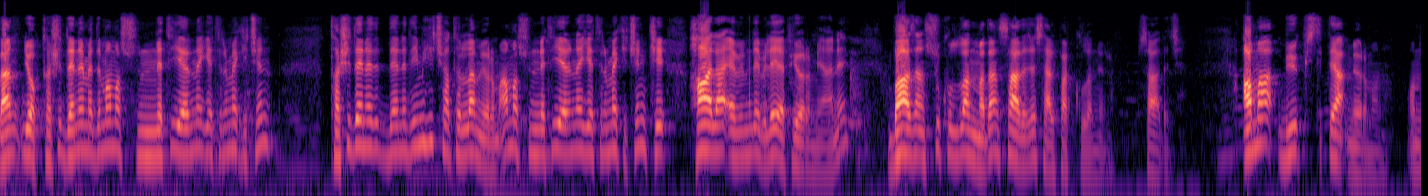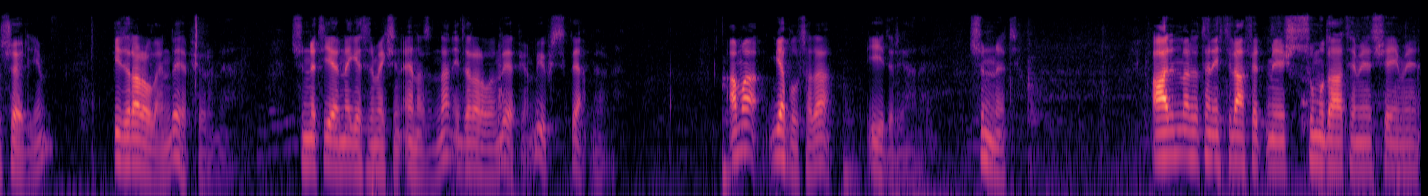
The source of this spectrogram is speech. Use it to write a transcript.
Ben yok taşı denemedim ama sünneti yerine getirmek için taşı denedi, denediğimi hiç hatırlamıyorum ama sünneti yerine getirmek için ki hala evimde bile yapıyorum yani. Bazen su kullanmadan sadece selpak kullanıyorum. Sadece. Ama büyük pislikte yapmıyorum onu. Onu söyleyeyim. İdrar olayında yapıyorum yani. Sünneti yerine getirmek için en azından idrar olayında yapıyorum. Büyük pislikte yapmıyorum. Ama yapılsa da iyidir yani. Sünnet. Alimler zaten ihtilaf etmiş. Su mu daha temiz şey mi?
